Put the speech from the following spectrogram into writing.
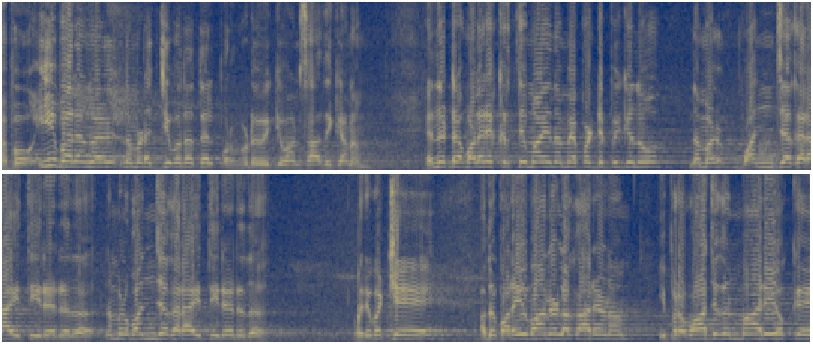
അപ്പോൾ ഈ ഫലങ്ങൾ നമ്മുടെ ജീവിതത്തിൽ പുറപ്പെടുവിക്കുവാൻ സാധിക്കണം. എന്നിട്ട് വളരെ കൃത്യമായി നമ്മെ പഠിപ്പിക്കുന്നു നമ്മൾ വഞ്ചകരായി തീരരുത് നമ്മൾ വഞ്ചകരായി തീരരുത് ഒരുപക്ഷേ അത് പറയുവാനുള്ള കാരണം ഈ പ്രവാചകന്മാരെയൊക്കെ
